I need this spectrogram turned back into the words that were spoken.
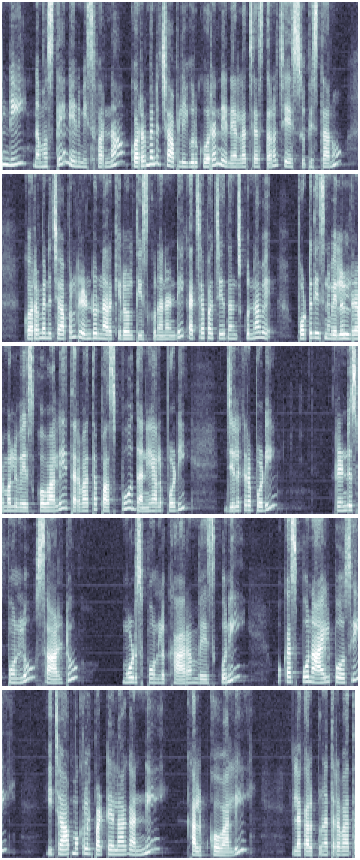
అండి నమస్తే. నేను మీ స్వర్ణ. కొర్రమైన చేపల ఇగురు కూర నేను ఎలా చేస్తానో చేసి చూపిస్తాను. కొర్రమైన చేపలు రెండున్నర కిలోలు తీసుకున్నానండి. కచ్చాపచ్చి దంచుకున్న పొట్టు తీసిన వెల్లుల్లి రెమ్మలు వేసుకోవాలి. తర్వాత పసుపు ధనియాల పొడి జీలకర్ర పొడి రెండు స్పూన్లు సాల్టు మూడు స్పూన్లు కారం వేసుకొని ఒక స్పూన్ ఆయిల్ పోసి ఈ చేప ముక్కలకు పట్టేలాగా అన్నీ కలుపుకోవాలి. ఇలా కలుపుకున్న తర్వాత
